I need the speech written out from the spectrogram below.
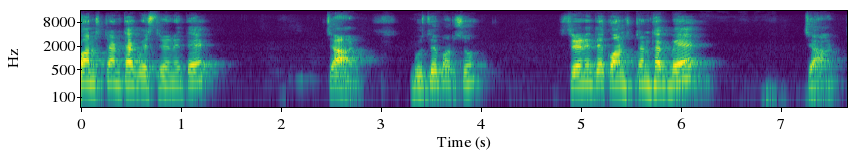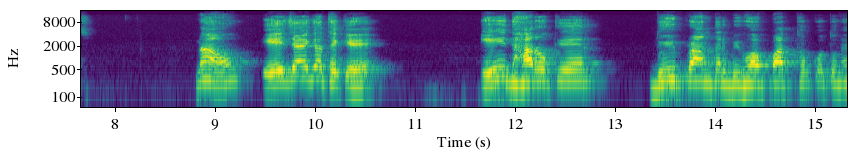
কনস্ট্যান্ট থাকবে শ্রেণীতে চার্জ বুঝতে পারছ? শ্রেণীতে কনস্ট্যান্ট থাকবে চার্জ নাও এই জায়গা থেকে এই ধারকের দুই প্রান্তের বিভব পার্থক্য তুমি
